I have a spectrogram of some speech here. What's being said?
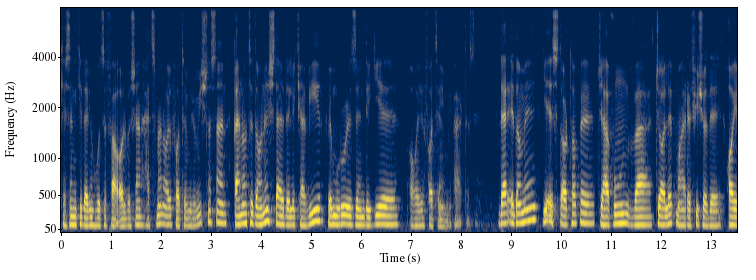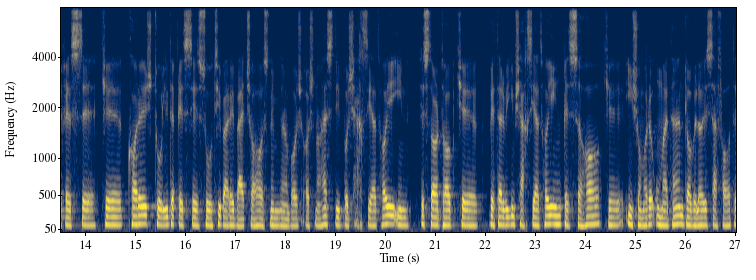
کسانی که در این حوزه فعال بشن حتما آقای فاطمی رو می‌شناسن. قنات دانش در دل کویر به مرور زندگی آقای فاطمی می‌پردازه. در ادامه یه استارتاپ جوون و جالب معرفی شده آی قصه که کارش تولید قصه صوتی برای بچه هاست نمی‌دونم باش آشنا هستید. با شخصیت های این استارتاپ که بهتر بگیم شخصیت های این قصه ها که این شماره اومدن لابلای صفحات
